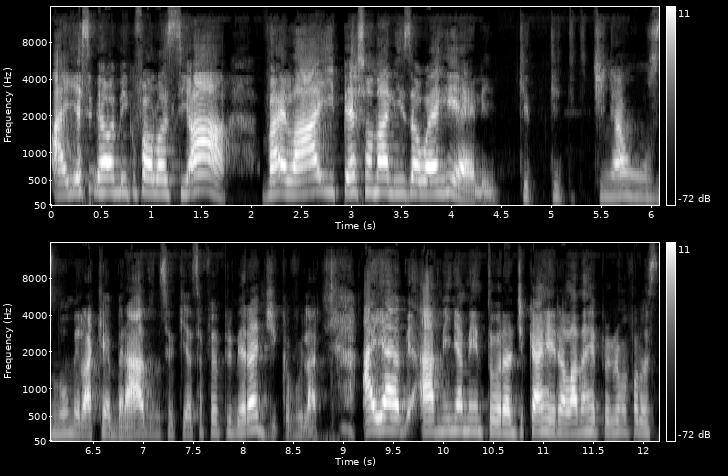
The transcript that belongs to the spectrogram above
Aí esse meu amigo falou assim: ah, vai lá e personaliza o URL que, que, tinha uns números lá quebrados, não sei o que. Essa foi a primeira dica, fui lá. Aí a, a, minha mentora de carreira lá na Reprograma falou assim:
